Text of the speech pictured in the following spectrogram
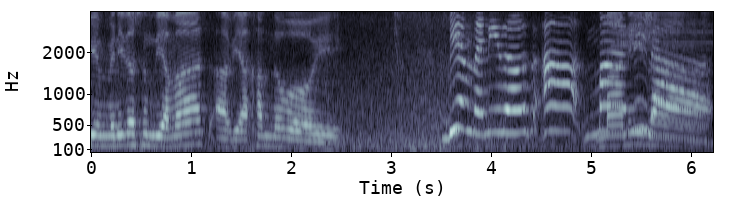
Bienvenidos un día más a Viajando Voy. Bienvenidos a Manila.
